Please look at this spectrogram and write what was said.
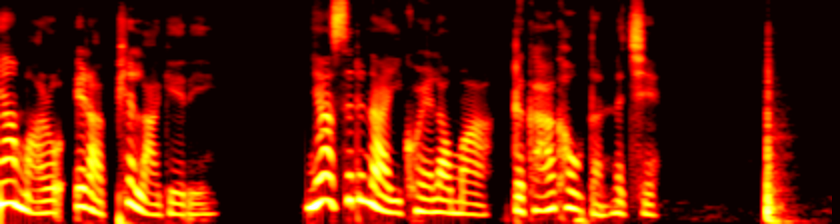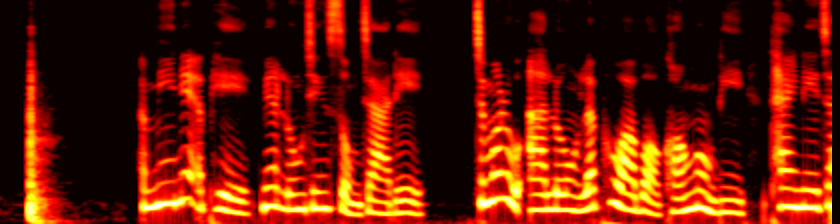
ညမှာတော့အဲ့ဒါဖြစ်လာခဲ့တယ် ည7နာရီခွဲလောက်မှာတကားခောက်တန်နှစ်ချက်အမီနဲ့အဖေမျက်လုံးချင်းစုံကြတဲ့ကျမတို့အားလုံးလက်ဖွာပေါ်ခေါင်းငုံဒီထိုင်နေကြ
